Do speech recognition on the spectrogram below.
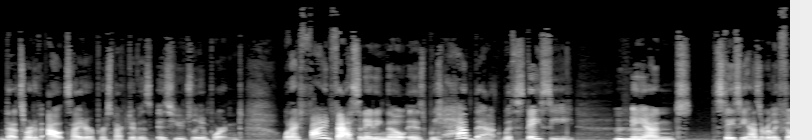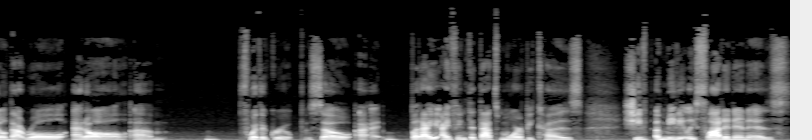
that sort of outsider perspective is, is hugely important. What I find fascinating though is we had that with Stacey, and Stacey hasn't really filled that role at all um, for the group. So, I, but I, I think that that's more because she immediately slotted in as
